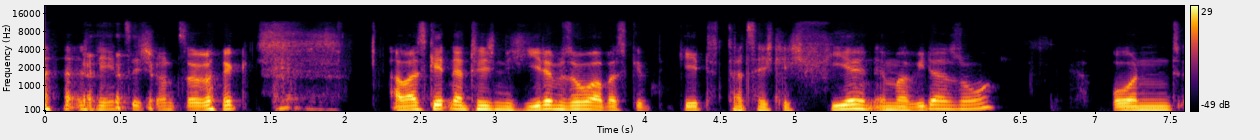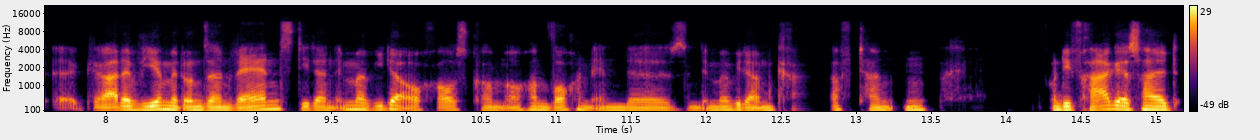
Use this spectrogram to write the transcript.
lehnt sich schon zurück. Aber es geht natürlich nicht jedem so, aber es gibt, geht tatsächlich vielen immer wieder so. Und äh, gerade wir mit unseren Vans, die dann immer wieder auch rauskommen, auch am Wochenende, sind immer wieder am Krafttanken. Und die Frage ist halt,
